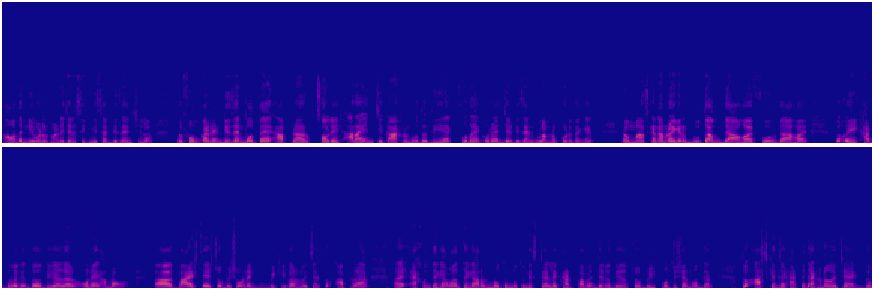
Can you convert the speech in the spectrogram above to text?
আমাদের নিউ মডেল ফার্নিচারের সিগনেচার ডিজাইন ছিল। তো ফোম কাটিং ডিজাইন বলতে আপনার সলিড আড়াই ইঞ্চি কাঠের মধ্যে দিয়ে খোদাই করে যে ডিজাইনগুলো আমরা করে থাকি, এবং মাঝখানে আমরা এখানে বুতাম দেওয়া হয়, ফুল দেওয়া হয়। তো এই খাটগুলো কিন্তু দুই হাজার অনেক, আমরা বাইশ, তেইশ, চব্বিশে অনেক বিক্রি করা হয়েছে। তো আপনারা এখন থেকে আমাদের থেকে আরও নতুন নতুন স্টাইলের খাট পাবেন, যেটা দুই হাজার চব্বিশ, পঁচিশের মধ্যে। তো আজকে যে খাটটি দেখানো হয়েছে, একদম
